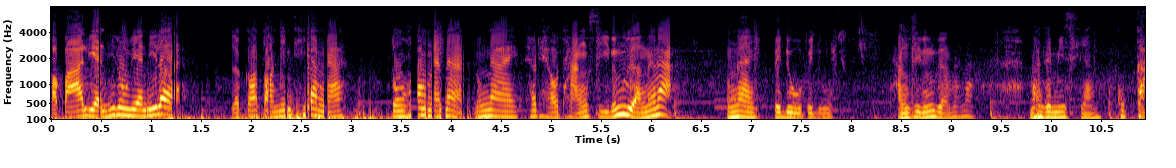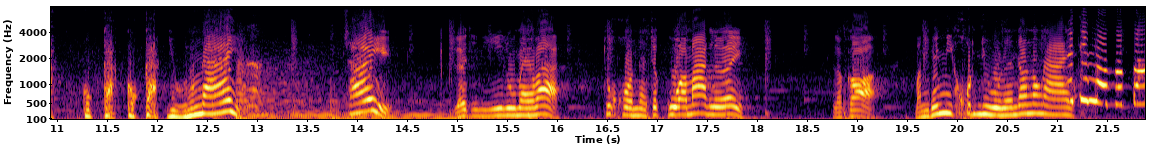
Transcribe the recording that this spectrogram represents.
ป๊าป๊าเรียนที่โรงเรียนนี้แหละ แล้วก็ตอนเที่ยงๆนะ ตรงห้องนั้นน่ะ น้องนายแถวแถวๆถังสีเหลืองๆนั่นน่ะ น้องนายไปดูไปดู ถังสีเหลืองๆนั่นน่ะ มันจะมีเสียงกุกกักกุกกักกุกกักอยู่น้องนาย ใช่ แล้วทีนี้รู้ไหมว่า ทุกคนน่ะจะกลัวมากเลย แล้วก็มันไม่มีคนอยู่เลยน้องน้องนาย จริงเหรอป๊าป๊า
